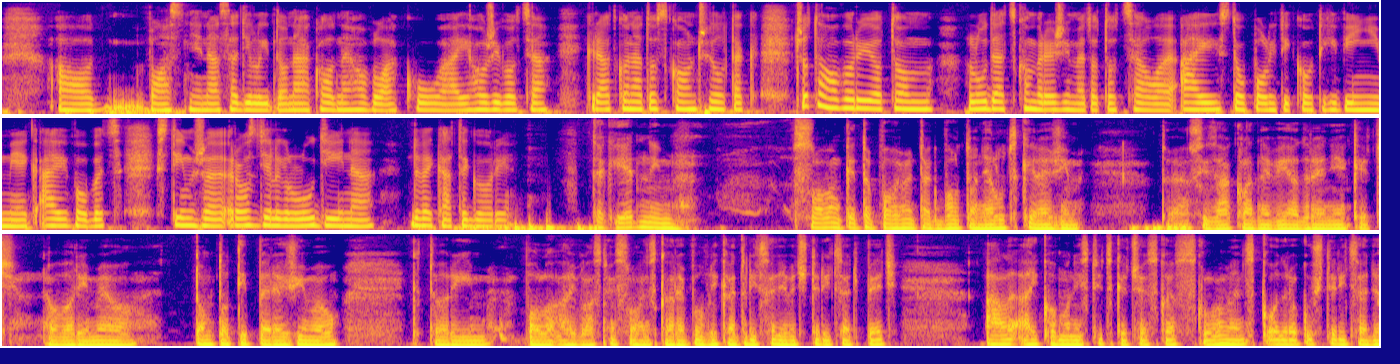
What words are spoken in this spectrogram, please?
vlastne nasadili do nákladného vlaku a jeho život sa krátko na to skončil. Tak čo to hovorí o tom ľudáckom režime toto celé? Aj s tou politikou tých výnimiek, aj vôbec s tým, že rozdelil ľudí na dve kategórie? Tak jedným slovom, keď to povieme, tak bol to neludský režim. To je asi základné vyjadrenie, keď hovoríme o tomto type režimov, ktorým bola aj vlastne Slovenská republika 39-45, ale aj komunistické Československo od roku 48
